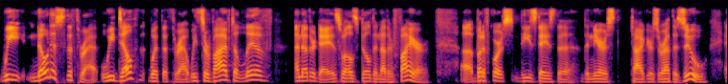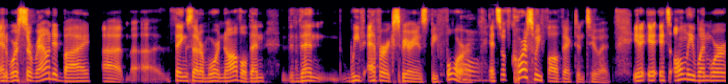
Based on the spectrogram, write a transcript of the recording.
we noticed the threat we dealt with the threat we survived to live another day as well as build another fire. Uh, but of course, these days the the nearest tigers are at the zoo, and we're surrounded by uh, uh, things that are more novel than than we've ever experienced before. Mm. And so, of course, we fall victim to it. it, it it's only when we're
